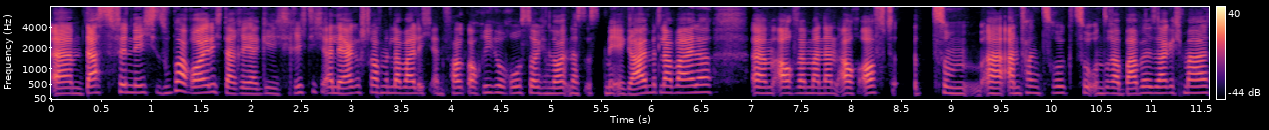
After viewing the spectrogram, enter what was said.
Ähm, das finde ich super räudig, da reagiere ich richtig allergisch drauf mittlerweile. Ich entfolge auch rigoros solchen Leuten, das ist mir egal mittlerweile. Ähm, auch wenn man dann auch oft zum äh, Anfang zurück zu unserer Bubble, sag ich mal,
